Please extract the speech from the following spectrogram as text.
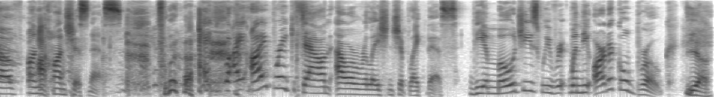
of unconsciousness. and I, I break down our relationship like this: the emojis we when the article broke, Yeah.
